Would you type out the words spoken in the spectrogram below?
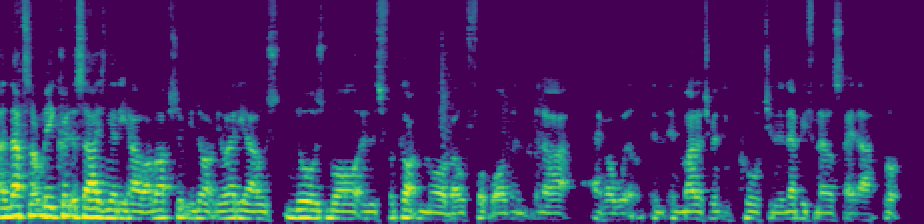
and that's not me criticizing Eddie Howe. I'm absolutely not. You know, Eddie Howe knows more and has forgotten more about football than, than I ever will in, in management and coaching and everything else like that. But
